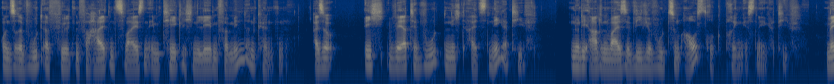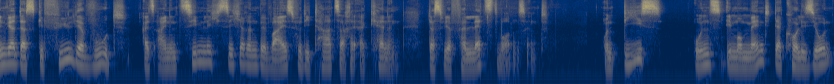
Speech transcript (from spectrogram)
unsere wuterfüllten Verhaltensweisen im täglichen Leben vermindern könnten. Also ich werte Wut nicht als negativ. Nur die Art und Weise, wie wir Wut zum Ausdruck bringen, ist negativ. Wenn wir das Gefühl der Wut als einen ziemlich sicheren Beweis für die Tatsache erkennen, dass wir verletzt worden sind und dies uns im Moment der Kollision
